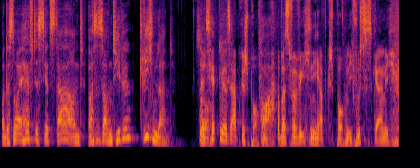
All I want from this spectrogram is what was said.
Und das neue Heft ist jetzt da. Und was ist auf dem Titel? Griechenland. So. Als hätten wir es abgesprochen. Boah. Aber es war wirklich nicht abgesprochen. Ich wusste es gar nicht.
